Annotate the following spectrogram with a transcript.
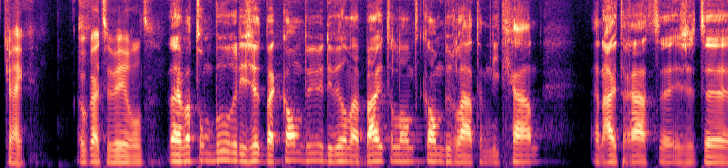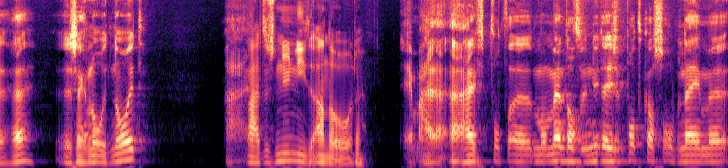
Kijk, ook uit de wereld. Nee, maar Tom Boeren die zit bij Cambuur, die wil naar het buitenland. Cambuur laat hem niet gaan. En uiteraard eh, is het, eh, hè, zeg nooit nooit. Maar het is nu niet aan de orde. Ja, maar hij heeft tot eh, het moment dat we nu deze podcast opnemen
